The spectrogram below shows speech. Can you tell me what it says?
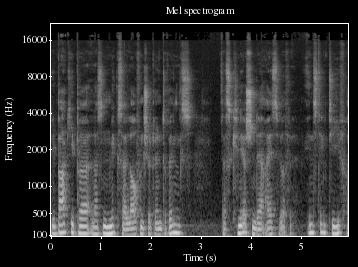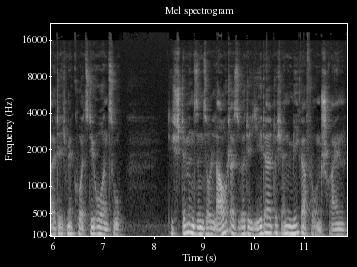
die Barkeeper lassen Mixer laufen, schütteln Drinks, das Knirschen der Eiswürfel. Instinktiv halte ich mir kurz die Ohren zu. Die Stimmen sind so laut, als würde jeder durch ein Megafon schreien.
